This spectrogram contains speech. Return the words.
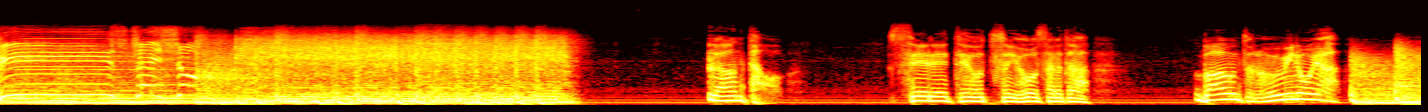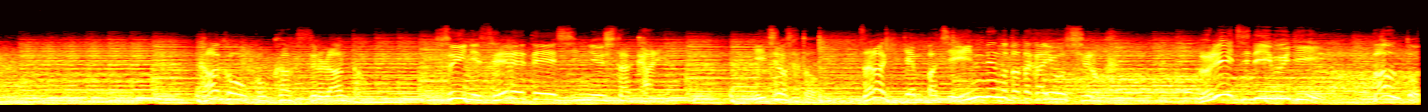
B ステーションランタを精霊帝を追放されたバウントの生みの親。過去を告白するランタついに精霊帝へ侵入したカリア一ノ瀬とザラキケンパチ因縁の戦いを収録。ブリーチ DVD バウント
